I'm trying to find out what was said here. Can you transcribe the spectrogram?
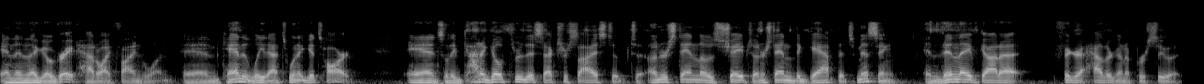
And then they go, "Great, how do I find one?" And candidly, that's when it gets hard. And so they've got to go through this exercise to to understand those shapes, understand the gap that's missing, and then they've got to figure out how they're going to pursue it.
